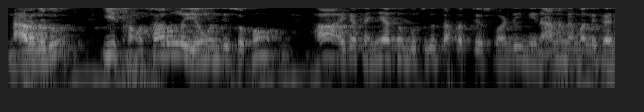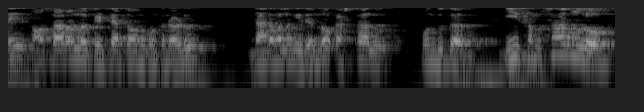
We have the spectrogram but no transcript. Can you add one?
నారదుడు ఈ సంసారంలో ఏముంది సుఖం? హాయిగా సన్యాసం పుచ్చుకుని తపస్సు చేసుకోండి. మీ నాన్న మిమ్మల్ని కానీ సంసారంలో కెట్టేద్దాం అనుకుంటున్నాడు. దానివల్ల మీరు ఎన్నో కష్టాలు పొందుతారు. ఈ సంసారంలో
